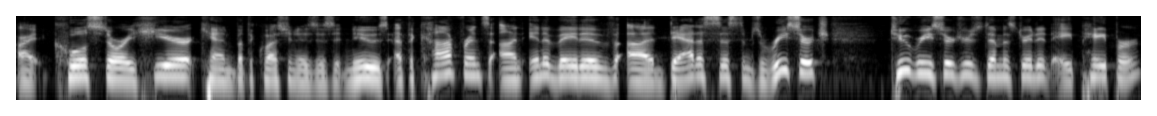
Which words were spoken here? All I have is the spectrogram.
All right, cool story here, Ken. But the question is, is it news? At the conference on innovative uh, data systems research, Two researchers demonstrated a paper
